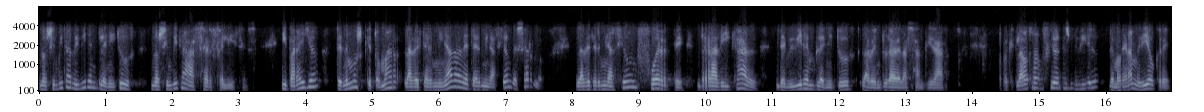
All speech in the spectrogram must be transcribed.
nos invita a vivir en plenitud, nos invita a ser felices. Y para ello tenemos que tomar la determinada determinación de serlo, la determinación fuerte, radical, de vivir en plenitud la aventura de la santidad. Porque la otra opción es vivir de manera mediocre,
